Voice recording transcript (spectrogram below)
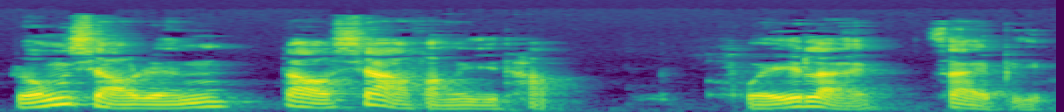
容小人到下房一趟，回来再禀。”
